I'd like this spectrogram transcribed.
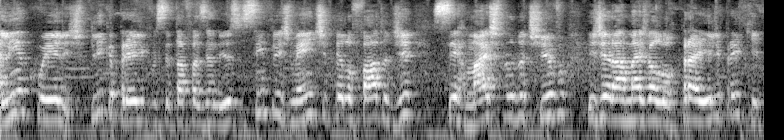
alinha com ele, explica para ele que você está fazendo isso simplesmente pelo fato de ser mais produtivo e gerar mais valor para ele e para a equipe.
